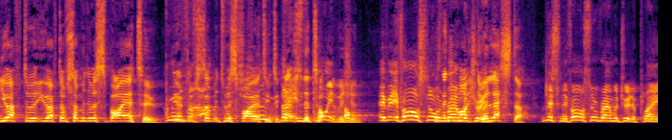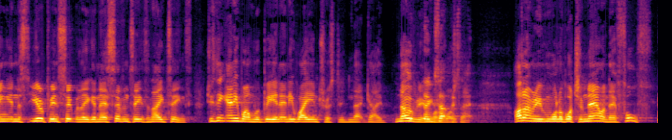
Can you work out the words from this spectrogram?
you, have to, you have to have something to aspire to. I mean, you have to have I- something to aspire true, to to that's get in the, top point. division. Oh, if, if Arsenal and then Real Madrid, do a Leicester. listen, if Arsenal and Real Madrid are playing in the European Super League and they're 17th and 18th, do you think anyone would be in any way interested in that game? Nobody would Exactly. want to watch that. I don't even want to watch them now, and they're fourth.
